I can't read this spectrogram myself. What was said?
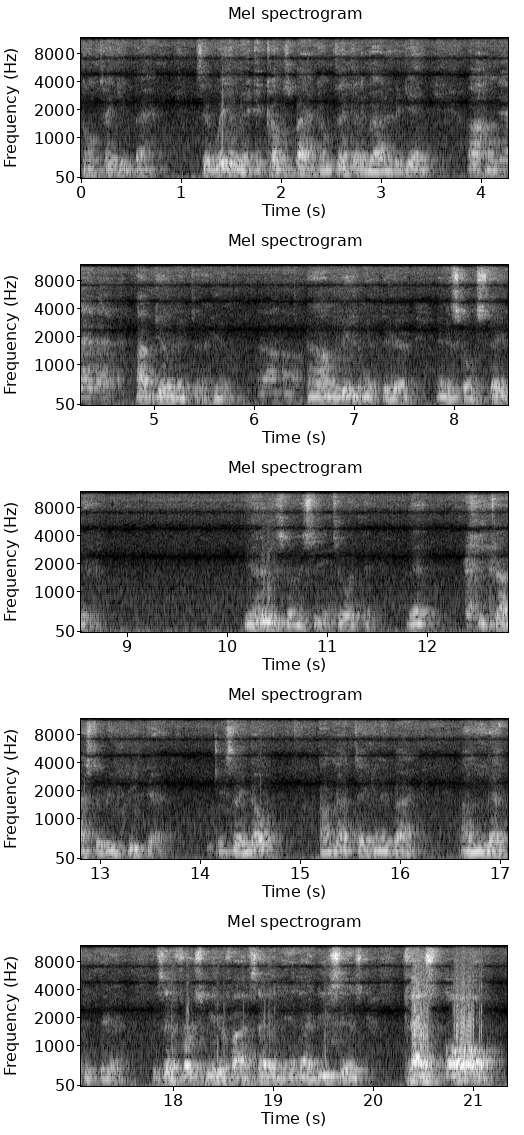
Don't take it back. Say, wait a minute, it comes back. I'm thinking about it again. Uh-uh. I've given it to him. Uh-huh. And I'm leaving it there and it's going to stay there. The enemy's going to see to it that, that he tries to repeat that. He say, no, I'm not taking it back. I left it there. He said, 1 Peter 5, 7, the NIV says, cast all,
